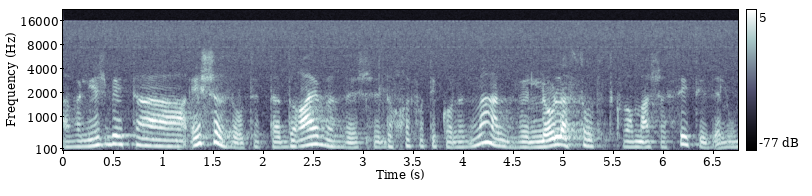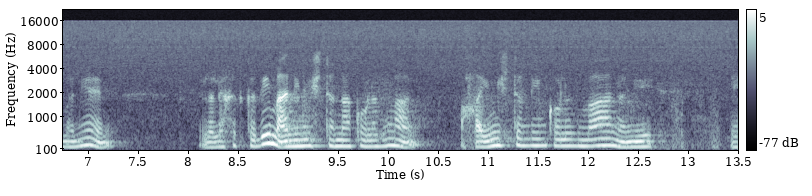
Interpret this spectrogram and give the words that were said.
אבל יש בי את האש הזאת, את הדרייב הזה שדוחף אותי כל הזמן, ולא לעשות את כבר מה שעשיתי, זה לא מעניין. ללכת קדימה, אני משתנה כל הזמן. החיים משתנים כל הזמן, אני אה,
